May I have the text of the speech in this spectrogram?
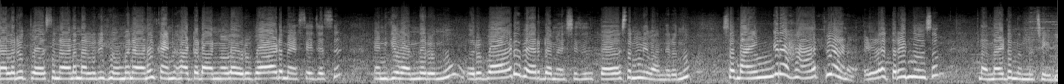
നല്ലൊരു പേഴ്സൺ ആണ് നല്ലൊരു ഹ്യൂമൻ ആണ്. കൈൻഡ് ഹാർട്ടഡ് ആണെന്നുള്ള ഒരുപാട് മെസ്സേജസ് എനിക്ക് വന്നിരുന്നു. ഒരുപാട് പേരുടെ മെസ്സേജസ് പേഴ്സണലി വന്നിരുന്നു. സോ ഭയങ്കര ഹാപ്പിയാണ് ഉള്ള അത്രയും ദിവസം നന്നായിട്ട് നിന്ന് ചെയ്തു.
